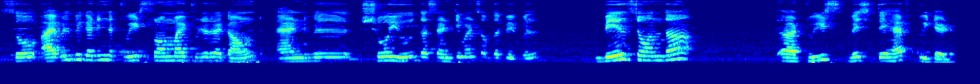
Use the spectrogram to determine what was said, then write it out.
so I will be getting the tweets from my Twitter account and will show you the sentiments of the people based on the uh, tweets which they have tweeted.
